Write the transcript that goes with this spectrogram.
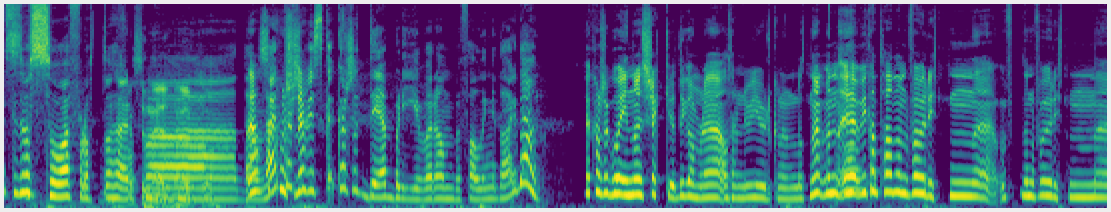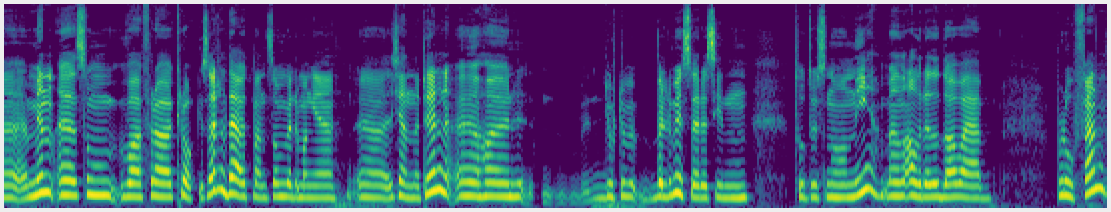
Jeg synes det var så flott å høre på å høre den Ja, der. Kanskje, vi skal, kanskje det blir vår anbefaling i dag, da? Jeg kanskje gå inn og sjekke ut de gamle alternative julekalenderlåtene. Men eh, vi kan ta denne favoritten, denne favoritten eh, min, eh, som var fra Kråkesølv. Det er jo et band som veldig mange eh, kjenner til. Eh, har gjort det veldig mye større siden 2009, men allerede da var jeg blodfan.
